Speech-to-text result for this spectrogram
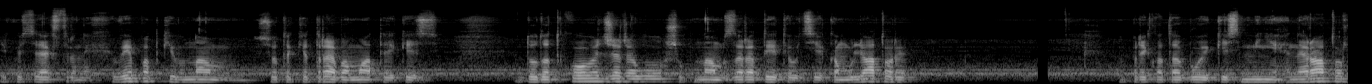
якихось екстрених випадків нам все-таки треба мати якесь додаткове джерело, щоб нам зарядити оці акумулятори. Наприклад, або якийсь міні-генератор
